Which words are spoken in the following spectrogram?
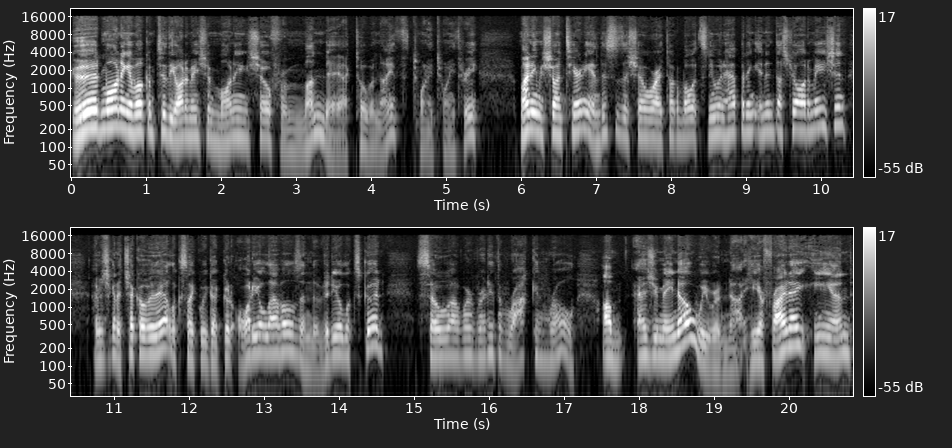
Good morning and welcome to the Automation Morning Show for Monday, October 9th, 2023. My name is Shawn Tierney and this is the show where I talk about what's new and happening in industrial automation. I'm just going to check over there. It looks like we got good audio levels and the video looks good. So uh, we're ready to rock and roll. Um, as you may know, we were not here Friday and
